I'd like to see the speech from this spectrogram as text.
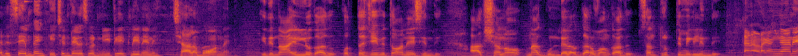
At the same time kitchen tiles కూడా నీట్గా క్లీన్ అయినాయి. చాలా బాగున్నాయి. ఇది నా ఇల్లు కాదు కొత్త జీవితం అనేసింది. ఆ క్షణం నా గుండెలో గర్వం కాదు సంతృప్తి మిగిలింది. కానీ అడగంగానే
